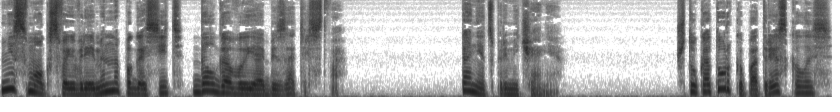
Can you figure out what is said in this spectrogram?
не смог своевременно погасить долговые обязательства. Конец примечания. Штукатурка потрескалась,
